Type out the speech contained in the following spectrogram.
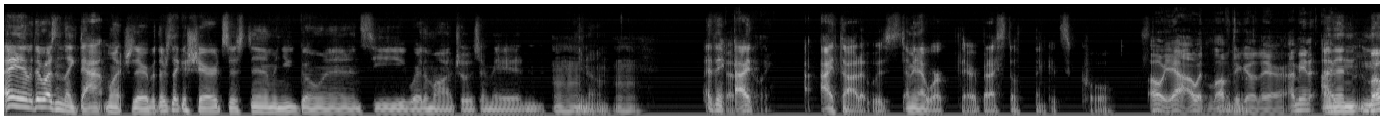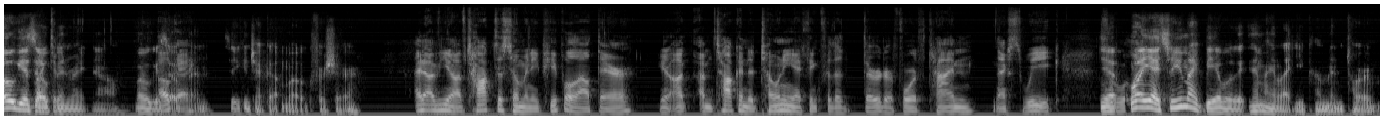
I mean, there wasn't like that much there, but there's like a shared system, and you go in and see where the modules are made, and Mhm, you know, mhm. I think Definitely. I I thought it was. I mean, I worked there, but I still think it's cool. Oh yeah, I would love to go there. I mean, I, And then Moog is like to- open right now. Moog is Okay. open, so you can check out Moog for sure. and I've you know I've talked to so many people out there. You know, I'm, I'm talking to Tony. I think for the third or fourth time next week. Yeah. So, well, like- yeah. So you might be able to. They might let you come in toward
